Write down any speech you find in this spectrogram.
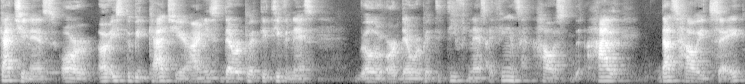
catchiness, or or is to be catchy, and it's the repetitiveness, or, or the repetitiveness. I think it's how it's, how that's how it's said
